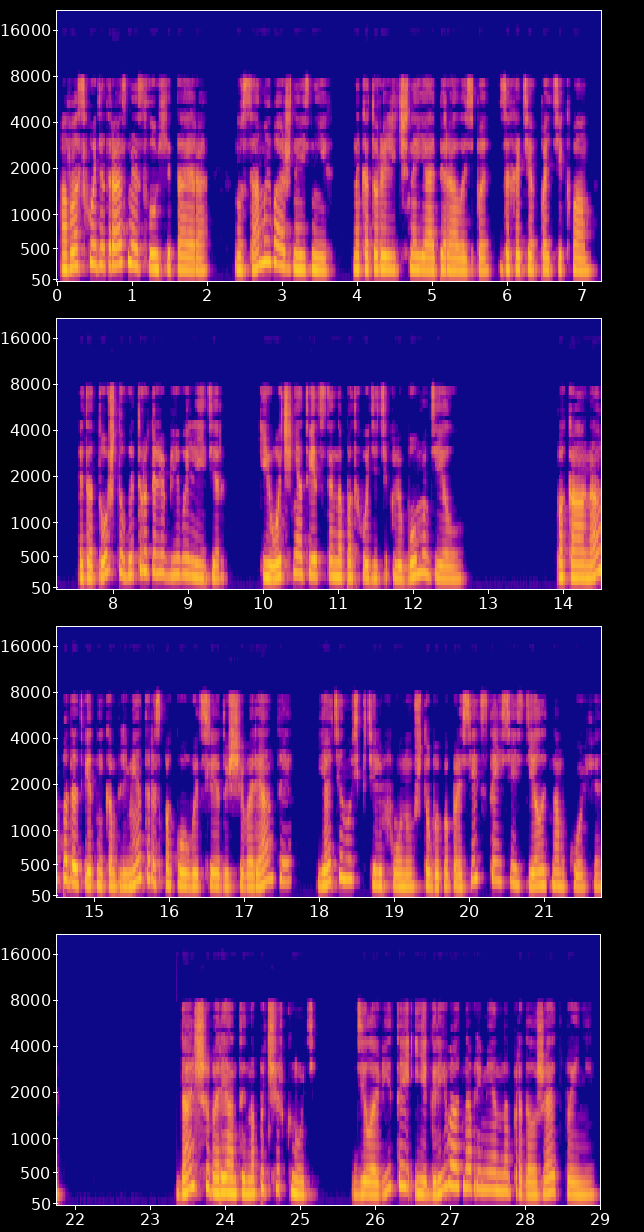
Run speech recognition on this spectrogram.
«О вас ходят разные слухи, Тайра, Но самый важный из них, на который лично я опиралась бы, захотев пойти к вам, это то, что вы трудолюбивый лидер и очень ответственно подходите к любому делу. Пока она под ответный комплимент распаковывает следующие варианты, я тянусь к телефону, чтобы попросить Стейси сделать нам кофе. Дальше варианты на подчеркнуть. Деловито и игриво одновременно продолжает Пенни.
